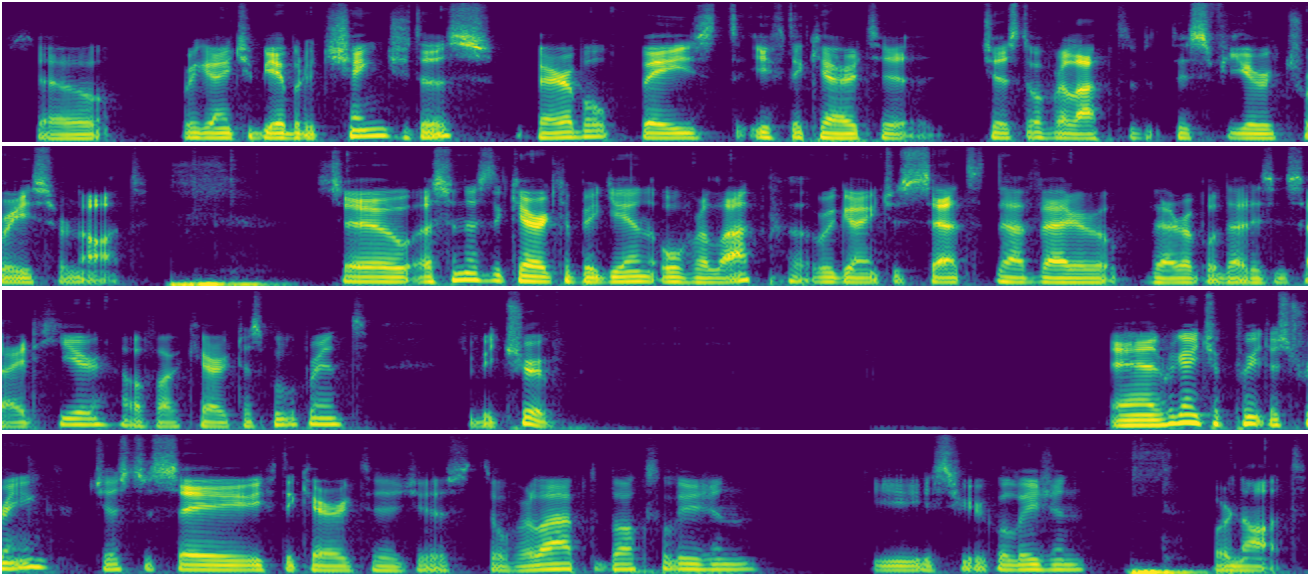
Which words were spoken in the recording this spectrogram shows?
So we're going to be able to change this variable based if the character just overlapped the sphere trace or not. So as soon as the character begin overlap, uh, we're going to set that vari variable that is inside here of our character's blueprint to be true. And we're going to print a string just to say if the character just overlapped the box collision, the sphere collision, or not.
